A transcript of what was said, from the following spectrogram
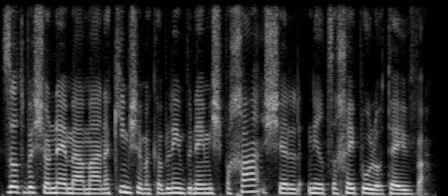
זאת בשונה מהמענקים שמקבלים בני משפחה של נרצחי פעולות האיבה.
